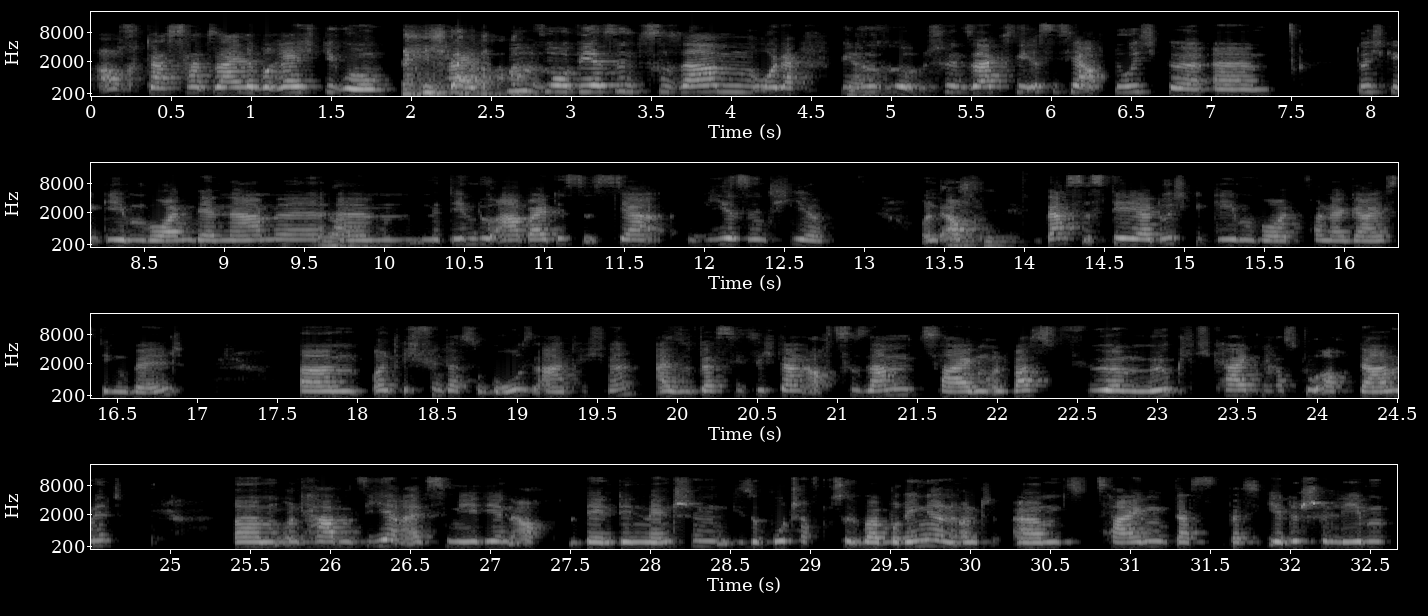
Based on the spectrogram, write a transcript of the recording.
Auch das hat seine Berechtigung. Ja. Weil du so, wir sind zusammen oder wie ja. du so schön sagst, hier ist es ja auch durchge, äh, durchgegeben worden. Der Name, genau. ähm, mit dem du arbeitest, ist ja Wir sind hier. Und auch das ist dir ja durchgegeben worden von der geistigen Welt. Ähm, und ich finde das so großartig, ne? Also, dass sie sich dann auch zusammen zeigen und was für Möglichkeiten hast du auch damit? Ähm, und haben wir als Medien auch den, den Menschen diese Botschaft zu überbringen und ähm, zu zeigen, dass das irdische Leben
